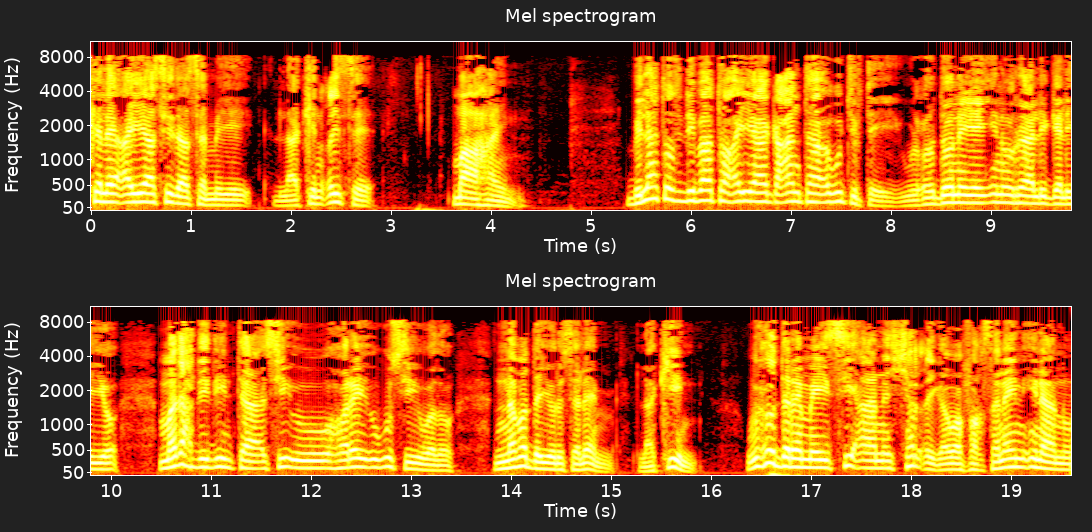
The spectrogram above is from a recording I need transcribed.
kale ayaa sidaa sameeyey laakiin ciise ma ahayn. Bilaatos dhibaato ayaa gacanta ugu jirtay. Wuxuu doonayey inuu raalligeliyo madaxdii diinta si uu horay ugu sii wado nabadda yeruusaleem laakiin wuxuu dareemay si aan sharciga waafaqsanayn inaannu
